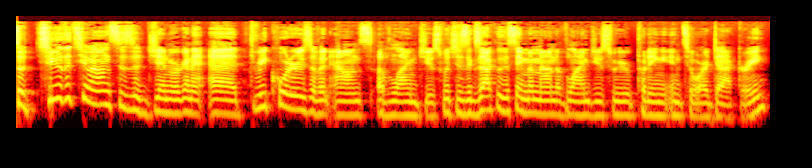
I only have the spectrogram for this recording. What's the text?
So to the two ounces of gin, we're going to add three quarters of an ounce of lime juice, which is exactly the same amount of lime juice we were putting into our daiquiri.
